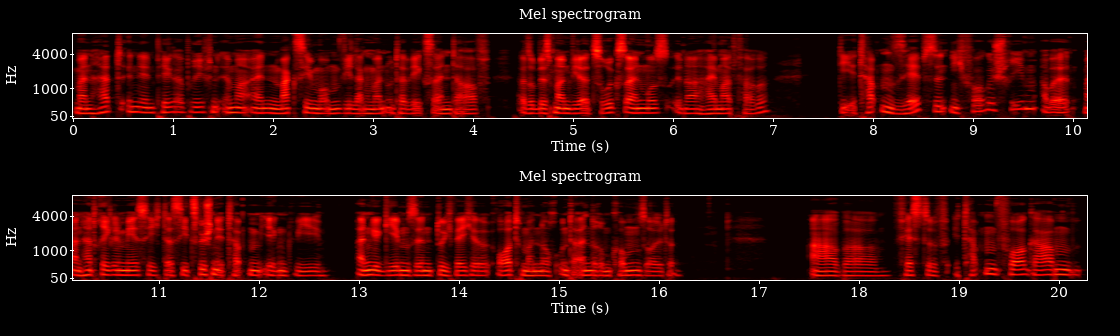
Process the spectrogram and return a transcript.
Man hat in den Pilgerbriefen immer ein Maximum, wie lange man unterwegs sein darf. Also bis man wieder zurück sein muss in der Heimatpfarre. Die Etappen selbst sind nicht vorgeschrieben, aber man hat regelmäßig, dass die Zwischenetappen irgendwie angegeben sind, durch welche Orte man noch unter anderem kommen sollte. Aber feste Etappenvorgaben,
